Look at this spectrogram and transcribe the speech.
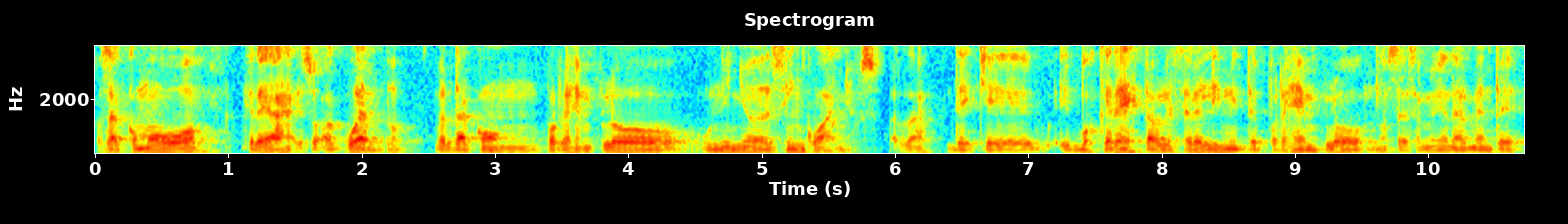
o sea, cómo vos creas esos acuerdos ¿verdad? Con, por ejemplo, un niño de 5 años, ¿verdad? De que vos querés establecer el límite, por ejemplo, no sé, se me viene a la mente,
